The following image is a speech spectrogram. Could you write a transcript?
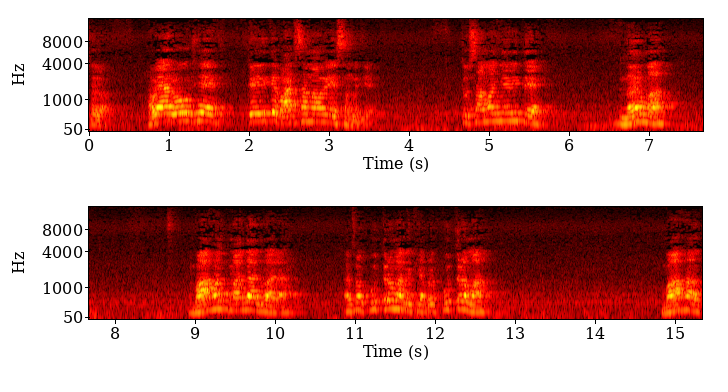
ચલો. હવે આ રોગ છે, કઈ રીતે વારસામાં આવે એ સમજીએ. તો સામાન્ય રીતે નરમાં વાહક માદા દ્વારા અથવા પુત્રમાં લખીએ આપણે પુત્રમાં વાહક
